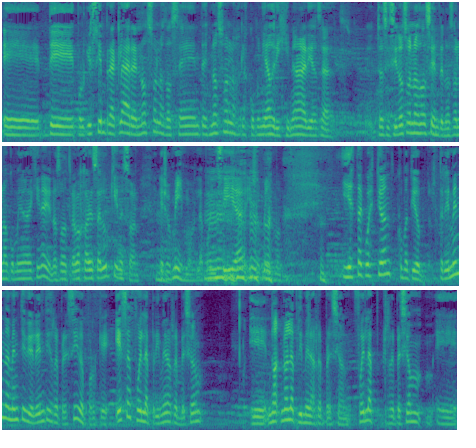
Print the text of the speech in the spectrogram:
eh, de, porque siempre aclara, no son los docentes, no son las comunidades originarias, entonces si no son los docentes, no son la comunidad originaria, no son los trabajadores de salud, ¿quiénes son? Mm. Ellos mismos, la policía, ellos mismos. Y esta cuestión, como te digo, tremendamente violenta y represiva, porque esa fue la primera represión eh, no, no, la primera represión, fue la represión eh,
